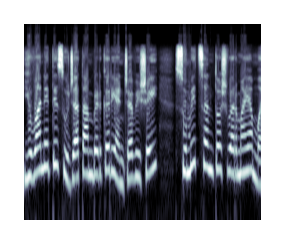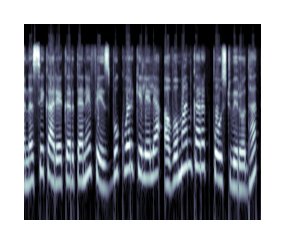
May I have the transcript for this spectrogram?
युवा नेते सुजात आंबेडकर यांच्याविषयी सुमित संतोष वर्मा या मनसे कार्यकर्त्याने फेसबुकवर केलेल्या अवमानकारक पोस्ट विरोधात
